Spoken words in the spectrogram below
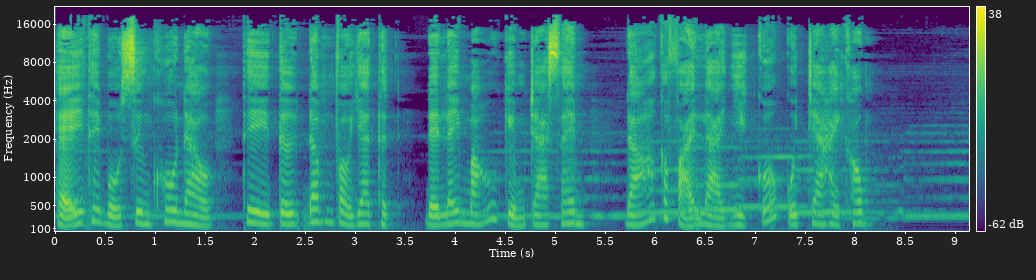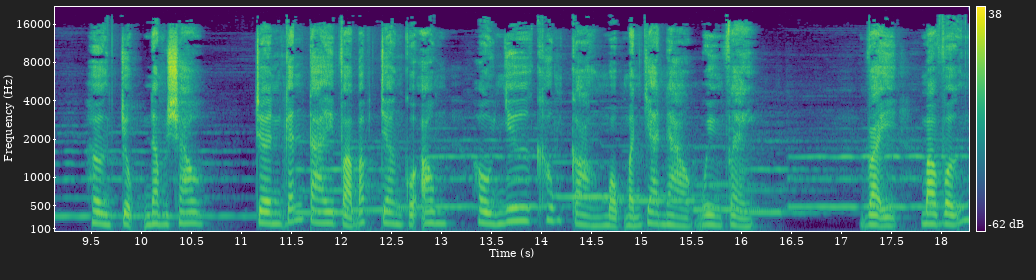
hễ thấy bộ xương khô nào thì tự đâm vào da thịt để lấy máu kiểm tra xem đó có phải là di cốt của cha hay không. Hơn chục năm sau, trên cánh tay và bắp chân của ông hầu như không còn một mảnh da nào nguyên vẹn. Vậy mà vẫn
